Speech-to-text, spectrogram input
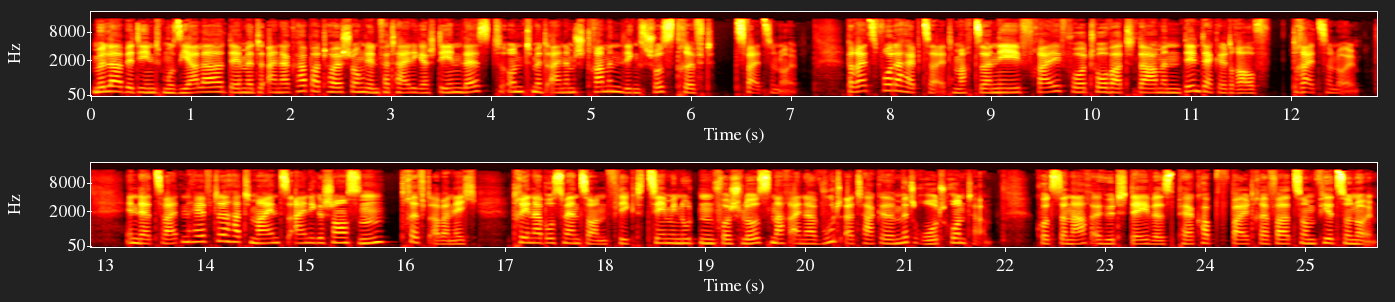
Müller bedient Musiala, der mit einer Körpertäuschung den Verteidiger stehen lässt und mit einem strammen Linksschuss trifft. 2 zu 0. Bereits vor der Halbzeit macht Sané frei vor Torwart Damen den Deckel drauf. 3 zu 0. In der zweiten Hälfte hat Mainz einige Chancen, trifft aber nicht. Trainer Bo Svensson fliegt zehn Minuten vor Schluss nach einer Wutattacke mit Rot runter. Kurz danach erhöht Davis per Kopfballtreffer zum 4 zu 0.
